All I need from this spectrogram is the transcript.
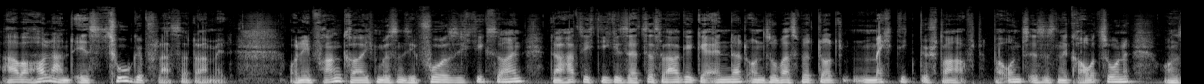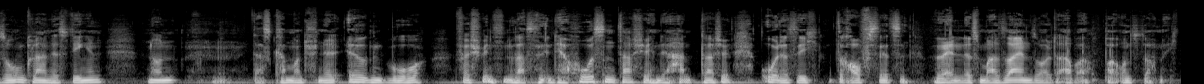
Aber Holland ist zugepflastert damit. Und in Frankreich müssen sie vorsichtig sein. Da hat sich die Gesetzeslage geändert und sowas wird dort mächtig bestraft. Bei uns ist es eine Grauzone und so ein kleines Ding, nun, das kann man schnell irgendwo verschwinden lassen in der Hosentasche, in der Handtasche oder sich draufsetzen, wenn es mal sein sollte, aber bei uns doch nicht.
